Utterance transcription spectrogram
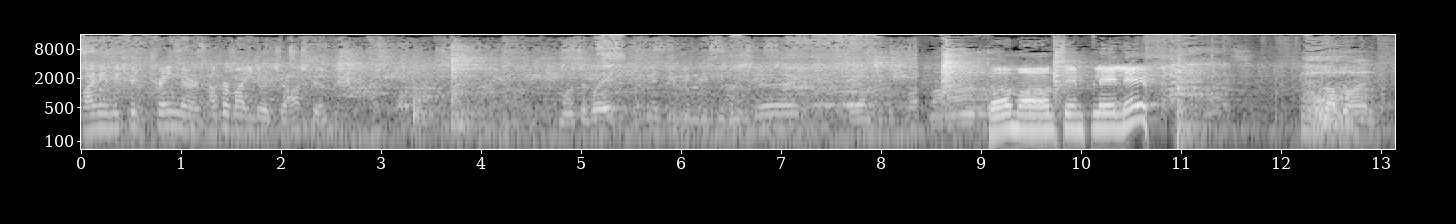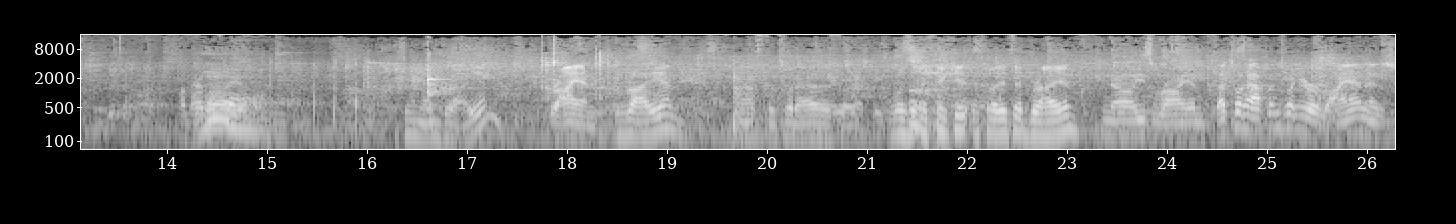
Well, I mean, we should train their upper body to exhaustion. Come on, simply lift. Good job, Ryan. I'm happy for you. Is your name Brian? Brian. Ryan. Yes, that's what I thought. Was I think it, I thought it said Brian. No, he's Ryan. That's what happens when you're a Ryan is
